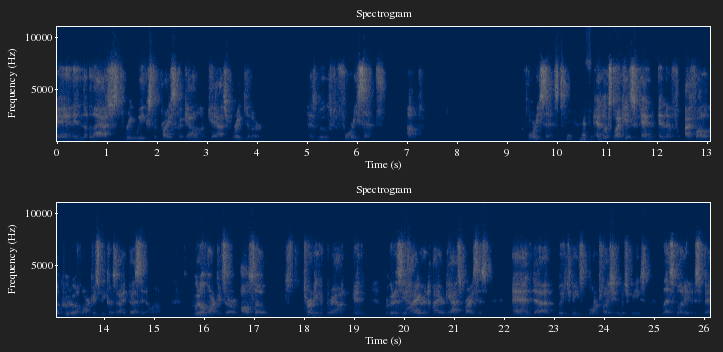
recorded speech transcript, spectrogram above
and in the last three weeks, the price of a gallon of gas regular has moved forty cents up. Forty cents, That's and looks like it's and and if I follow the crude oil markets because I invest in oil, crude oil markets are also turning around and we're going to see higher and higher gas prices, and uh, which means more inflation, which means less money to spend.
